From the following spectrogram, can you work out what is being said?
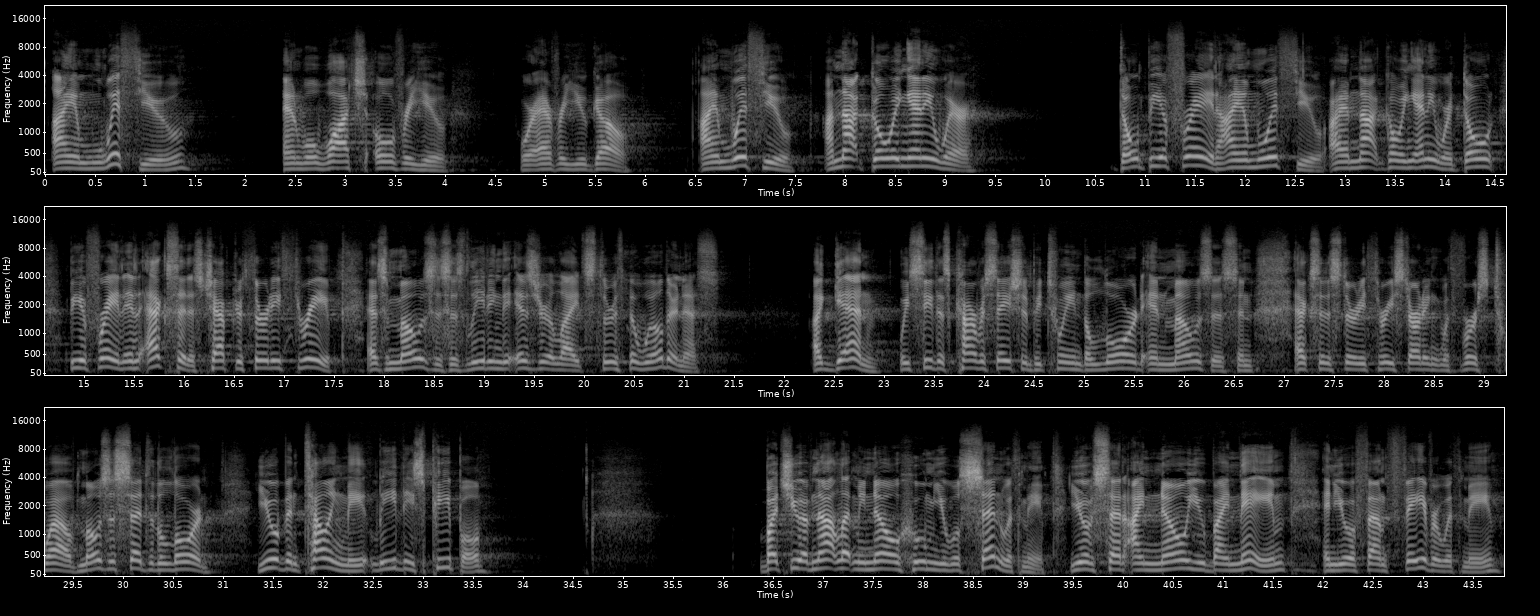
I am with you, and will watch over you wherever you go. I am with you. I'm not going anywhere. Don't be afraid. I am with you. I am not going anywhere. Don't be afraid. In Exodus chapter 33, as Moses is leading the Israelites through the wilderness, again, we see this conversation between the Lord and Moses in Exodus 33, starting with verse 12. Moses said to the Lord, You have been telling me, lead these people but you have not let me know whom you will send with me. You have said, I know you by name, and you have found favor with me.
